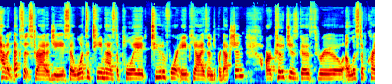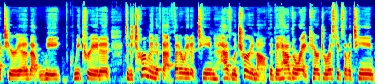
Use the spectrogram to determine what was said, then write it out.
have an exit strategy. So once a team has deployed two to four APIs into production, our coaches go through a list of criteria that we we created to determine if that federated team has matured enough, if they have the right characteristics of a team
